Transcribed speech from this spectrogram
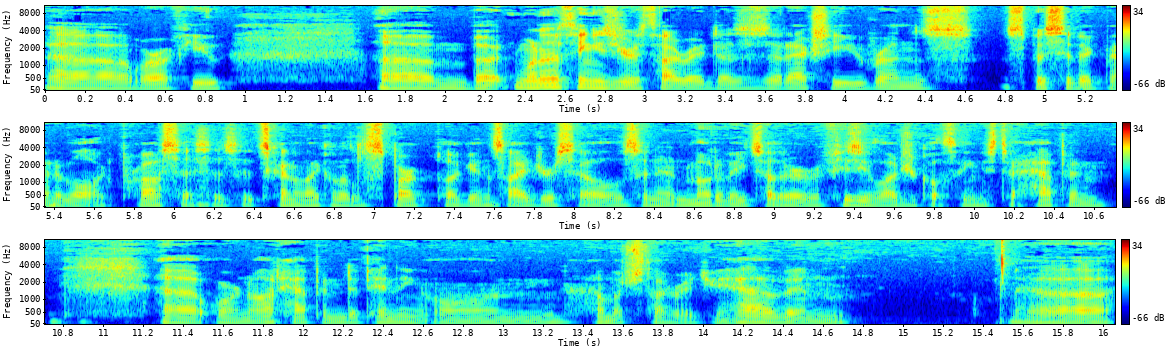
uh, or a few. Um, but one of the things your thyroid does is it actually runs specific metabolic processes. It's kind of like a little spark plug inside your cells, and it motivates other physiological things to happen uh, or not happen depending on how much thyroid you have. And uh,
